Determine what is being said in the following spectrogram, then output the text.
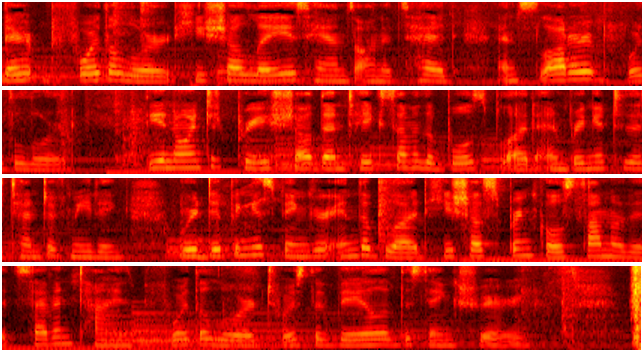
There before the Lord he shall lay his hands on its head and slaughter it before the Lord. The anointed priest shall then take some of the bull's blood and bring it to the tent of meeting, where dipping his finger in the blood, he shall sprinkle some of it seven times before the Lord towards the veil of the sanctuary. The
